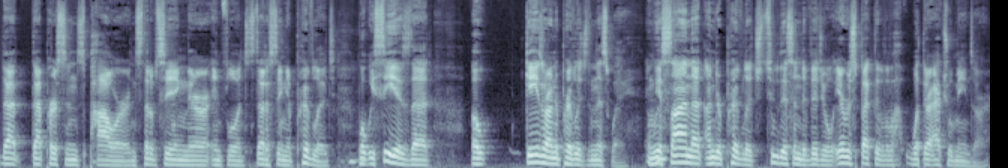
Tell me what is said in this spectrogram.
that that person's power instead of seeing their influence instead of seeing their privilege what we see is that oh gays are underprivileged in this way. And we assign that underprivilege to this individual irrespective of what their actual means are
